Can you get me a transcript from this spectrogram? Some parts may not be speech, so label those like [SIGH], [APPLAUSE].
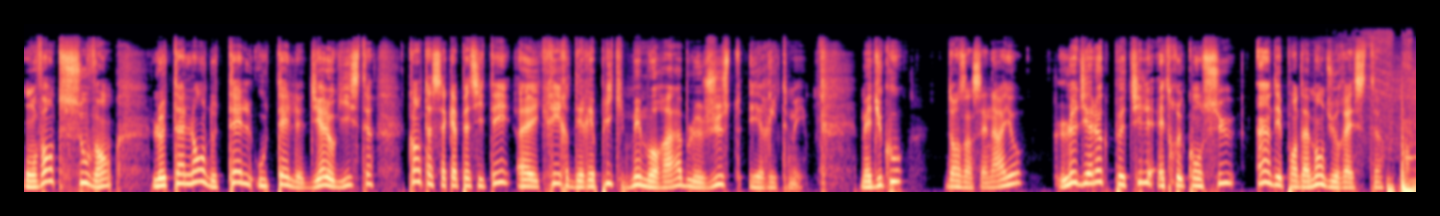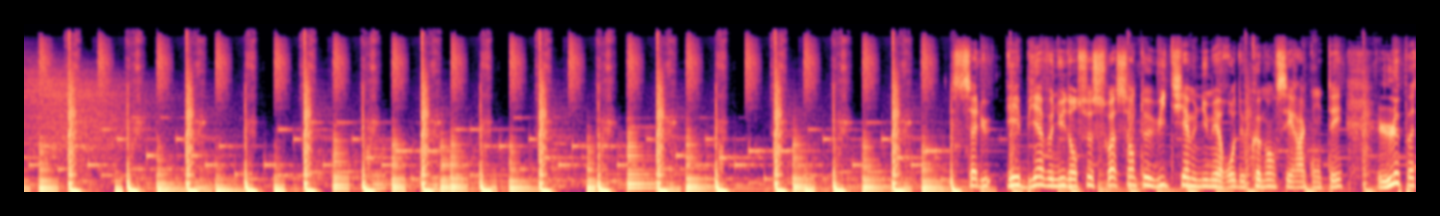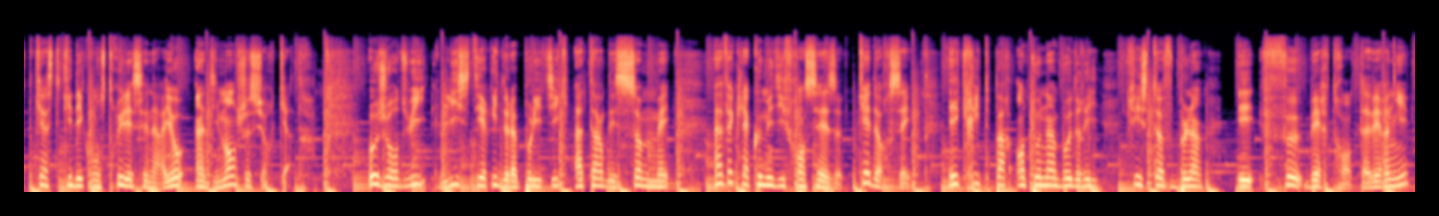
On vante souvent le talent de tel ou tel dialoguiste quant à sa capacité à écrire des répliques mémorables, justes et rythmées. Mais du coup, dans un scénario, le dialogue peut-il être conçu indépendamment du reste? Salut et bienvenue dans ce 68e numéro de Comment c'est raconté, le podcast qui déconstruit les scénarios un dimanche sur quatre. Aujourd'hui, l'hystérie de la politique atteint des sommets avec la comédie française Quai d'Orsay, écrite par Antonin Baudry, Christophe Blain et Feu Bertrand Tavernier,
